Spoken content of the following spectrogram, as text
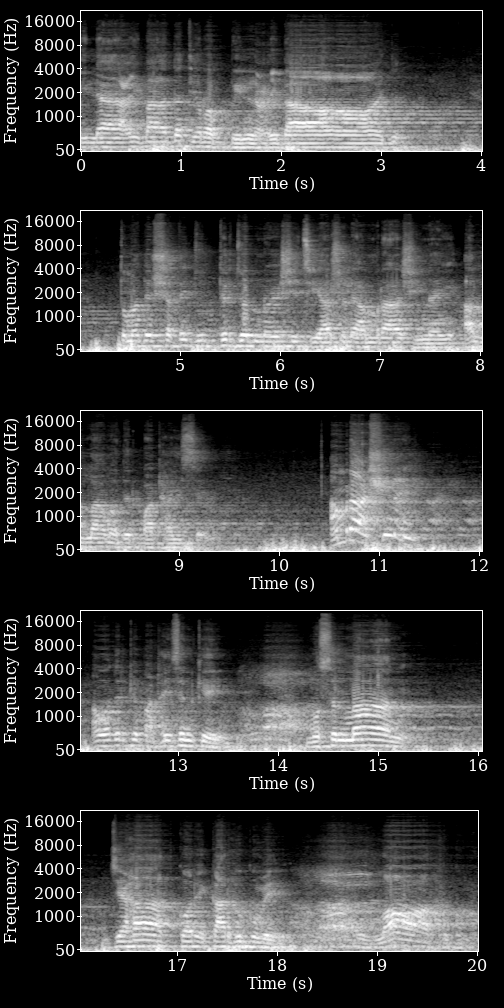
إلى عبادة رب العباد তোমাদের সাথে যুদ্ধের জন্য এসেছি আসলে আমরা আসি নাই আল্লাহ আমাদের পাঠাইছেন আমরা আসি নাই। আমাদেরকে পাঠাইছেন কে? মুসলমান জেহাদ করে কার হুকুমে? আল্লাহর হুকুমে।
